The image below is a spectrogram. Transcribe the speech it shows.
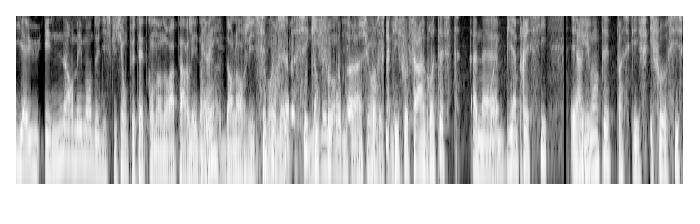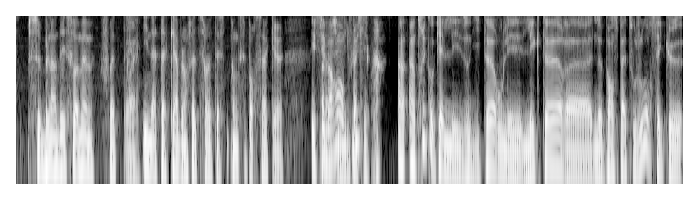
Il y a eu énormément de discussions, peut-être qu'on en aura parlé dans, Eh oui. dans C'est l'enregistrement. pour ça aussi qu'il faut, euh, c'est pour ça qu'il faut faire un gros test, euh, Ouais. bien précis et Mm. argumenté, parce qu'il faut aussi se blinder soi-même. Il faut être Ouais. inattaquable en fait sur le test. Donc c'est pour ça que Et c'est voilà, marrant en plus, paquet. Un, un truc auquel les auditeurs ou les lecteurs euh, ne pensent pas toujours, c'est que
